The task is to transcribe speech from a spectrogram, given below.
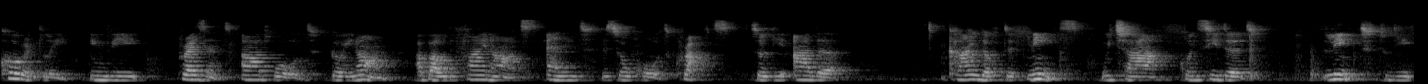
currently in the present art world going on about the fine arts and the so called crafts, so the other kind of techniques which are considered linked to the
